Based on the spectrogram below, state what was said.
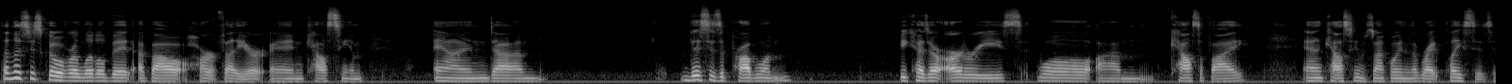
Then let's just go over a little bit about heart failure and calcium. And um, this is a problem because our arteries will um, calcify and calcium is not going in the right places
